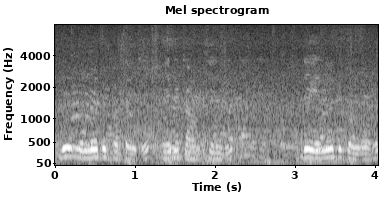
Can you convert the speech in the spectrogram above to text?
ഇത് മുന്നൂറ്റി മുപ്പത്തഞ്ച് അതിന് കളർ ചേഞ്ച് ഇത് എഴുന്നൂറ്റി തൊണ്ണൂറ്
